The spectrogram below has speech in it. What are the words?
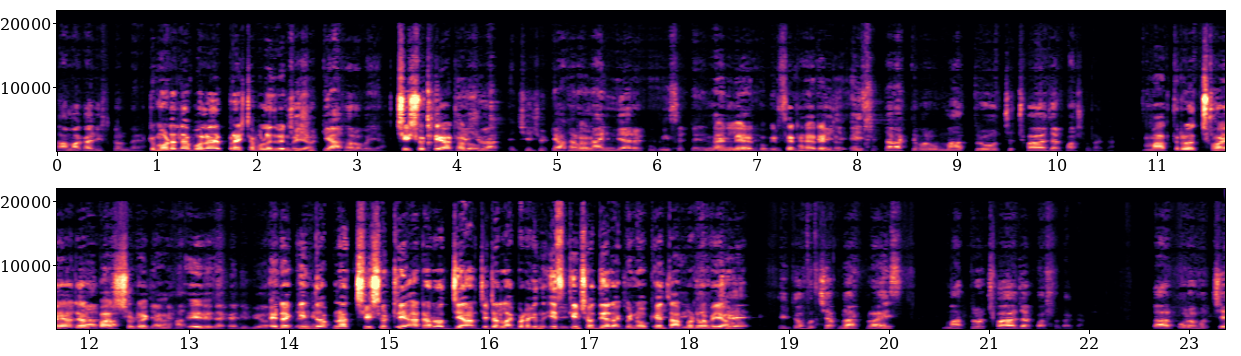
ধামাকা ডিসকাউন্ট ভাইয়া। একটু মডেলটা বলে প্রাইসটা বলে দিবেন ভাইয়া। ছিষট্টি আঠারো ভাইয়া। ছিষট্টি আঠারো। ছিষট্টি আঠারো নাইন লেয়ারের কুকিং সেট নাইন লেয়ার কুকির সেট হ্যাঁ এই যে এই সেটটা রাখতে পারব মাত্র হচ্ছে ছয় হাজার পাঁচশো টাকা। মাত্র ছয় হাজার পাঁচশো টাকা। এটা কিন্তু আপনার ছিষট্টি আঠারো যার যেটা লাগবে এটা কিন্তু স্ক্রিনশট দিয়ে রাখবেন। ওকে তারপরটা ভাইয়া। এটা হচ্ছে আপনার প্রাইস মাত্র ছয় হাজার পাঁচশো টাকা। তারপরে হচ্ছে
